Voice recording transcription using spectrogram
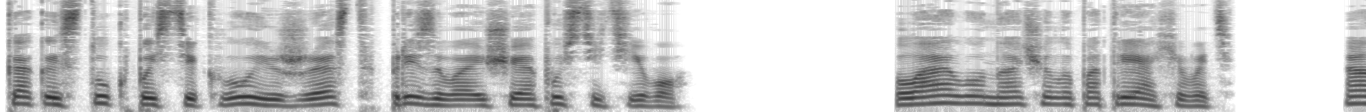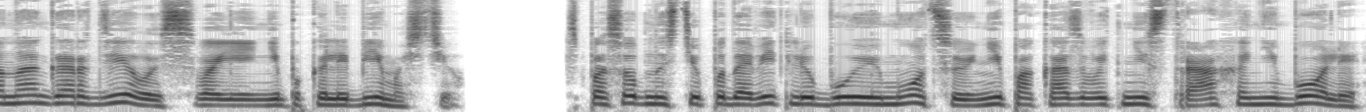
как и стук по стеклу и жест, призывающий опустить его. Лайлу начала потряхивать. Она гордилась своей непоколебимостью, способностью подавить любую эмоцию, не показывать ни страха, ни боли.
